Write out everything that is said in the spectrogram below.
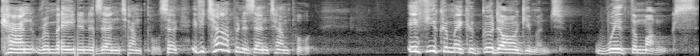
can remain in a Zen temple. So if you turn up in a Zen temple, if you can make a good argument with the monks,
